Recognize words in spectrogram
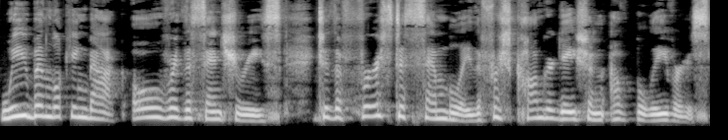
We've been looking back over the centuries to the first assembly, the first congregation of believers,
